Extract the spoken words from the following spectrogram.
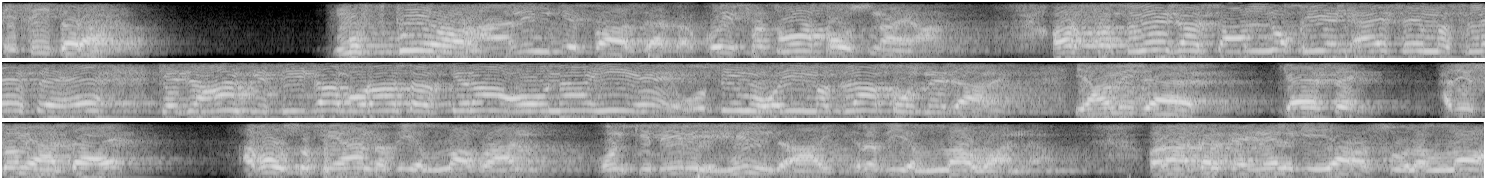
اسی طرح مفتی اور عالم کے پاس جا کر کوئی فتوا پوچھنا ہے اور فتوے کا تعلق ایک ایسے مسئلے سے ہے کہ جہاں کسی کا برا تذکرہ ہونا ہی ہے، اسی میں وہی مسئلہ پوچھنے جا رہے ہیں۔ یہاں بھی جائے کیسے؟ حدیثوں میں آتا ہے، ابو سفیان رضی اللہ عنہ، ان کی بیوی ہند آئی رضی اللہ عنہ، اور آ کر کہنے لگی، یا رسول اللہ،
